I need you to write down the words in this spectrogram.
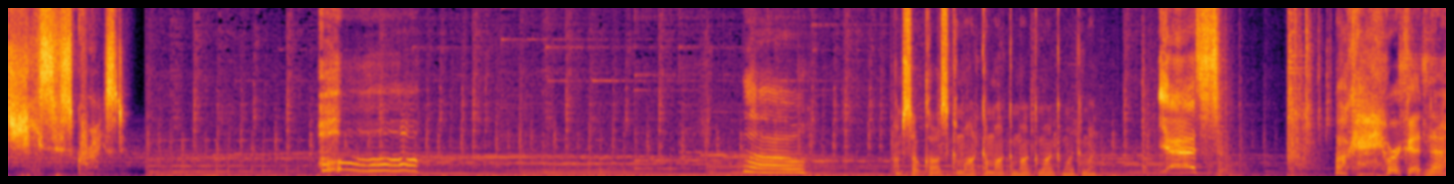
Jesus Christ. Oh! Hello. I'm so close. Come on, come on, come on, come on, come on, come on. Yes! Okay, we're good now.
